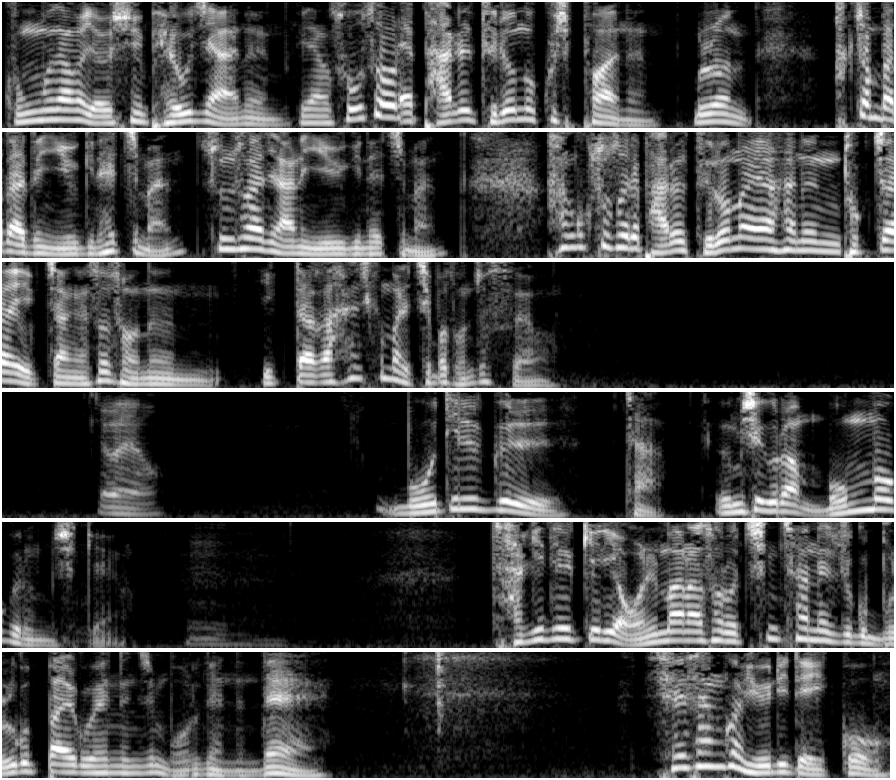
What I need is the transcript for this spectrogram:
국문학을 열심히 배우지 않은 그냥 소설에 발을 들여놓고 싶어하는 물론 학점 받아야 되는 이유긴 했지만 순수하진 않은 이유긴 했지만 한국 소설에 발을 드러나야 하는 독자의 입장에서 저는 읽다가 한 시간 만에 집어 던졌어요. 왜요? 못 읽을 자 음식으로 하면 못 먹을 음식이에요. 자기들끼리 얼마나 서로 칭찬해주고 물고 빨고 했는지 모르겠는데 세상과 유리돼 있고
